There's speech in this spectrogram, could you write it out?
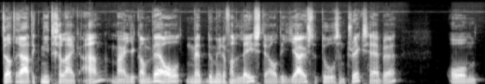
dat raad ik niet gelijk aan, maar je kan wel met door middel van leefstijl de juiste tools en tricks hebben om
